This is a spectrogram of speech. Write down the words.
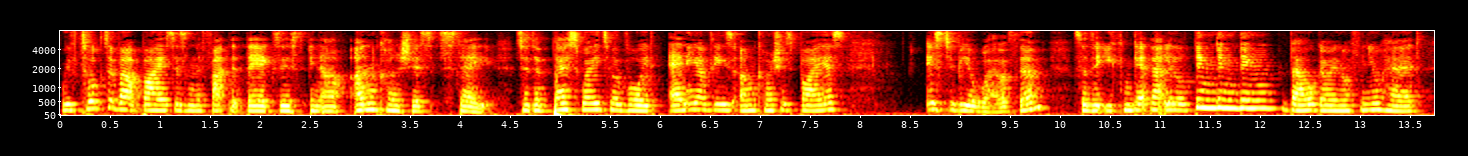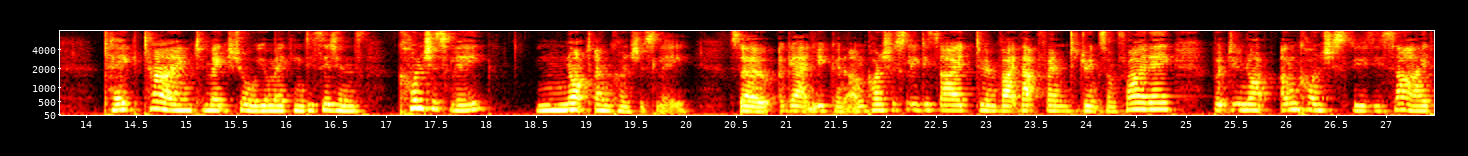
We've talked about biases and the fact that they exist in our unconscious state. So, the best way to avoid any of these unconscious bias is to be aware of them so that you can get that little ding ding ding bell going off in your head. Take time to make sure you're making decisions consciously, not unconsciously. So, again, you can unconsciously decide to invite that friend to drinks on Friday, but do not unconsciously decide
